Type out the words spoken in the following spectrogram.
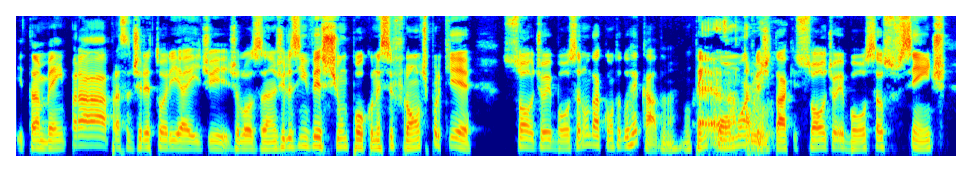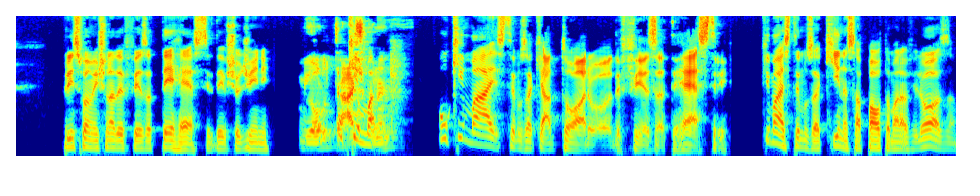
e também para essa diretoria aí de, de Los Angeles investir um pouco nesse front, porque só o Joey Bolsa não dá conta do recado, né? Não tem é, como acreditar que só o Joey Bolsa é o suficiente, principalmente na defesa terrestre, David Chiodini. Miolo trágico, né? O que mais temos aqui? Adoro defesa terrestre que mais temos aqui nessa pauta maravilhosa?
